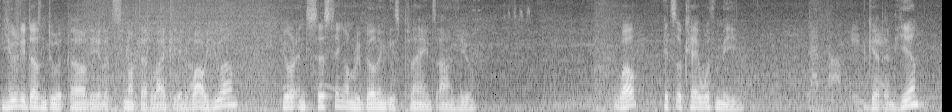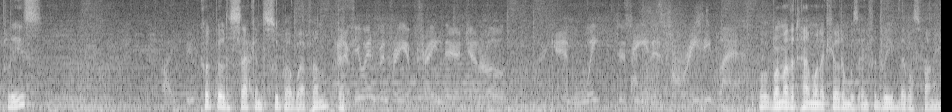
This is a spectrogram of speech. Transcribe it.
Usually doesn't do it early and it's not that likely. And wow, you are you're insisting on rebuilding these planes, aren't you? Well, it's okay with me. Get in here, please. Could build a second super weapon. Quite a few infantry you've trained there, General. I can't wait to see this crazy plan. Well, one other time when I killed him with infantry, that was funny.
